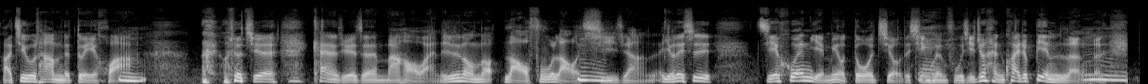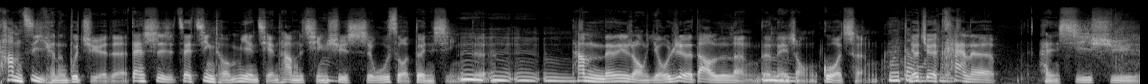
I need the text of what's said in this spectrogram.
啊，记录他们的对话。嗯 我就觉得看了觉得真的蛮好玩的，就是那种老老夫老妻这样子，有的是结婚也没有多久的新婚夫妻，就很快就变冷了。他们自己可能不觉得，但是在镜头面前，他们的情绪是无所遁形的。嗯嗯嗯，他们的那种由热到冷的那种过程，你就觉得看了很唏嘘。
